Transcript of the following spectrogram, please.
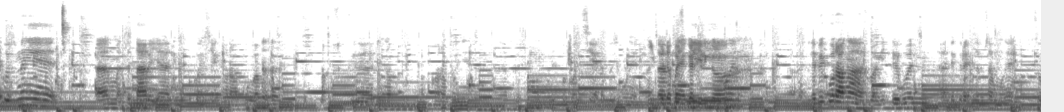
Aku sebenarnya amat tertarik lah dengan perkongsian korang aku. Aku, Ha. aku suka lah dengan korang punya apa, perkongsian apa semua kan. Ibu dah banyak kali dengar. pun, uh, Lebih kurang lah sebab kita pun ada grad sama-sama kan. So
